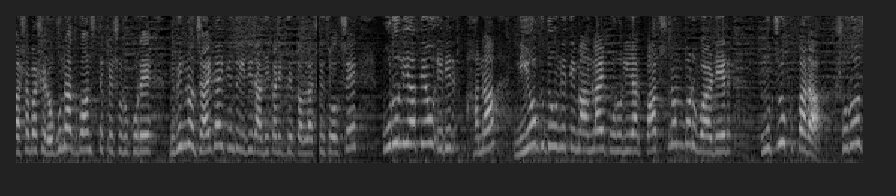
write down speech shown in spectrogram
পাশাপাশি রঘুনাথগঞ্জ থেকে শুরু করে বিভিন্ন জায়গায় কিন্তু ইডির আধিকারিকদের তল্লাশি চলছে। পুরুলিয়াতেও ইডির হানা নিয়োগ দুর্নীতি মামলায় পুরুলিয়ার পাঁচ নম্বর ওয়ার্ডের হুচুকপাড়া সুরজ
